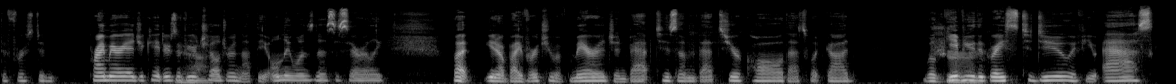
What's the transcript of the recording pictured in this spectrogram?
the first and primary educators of your children, not the only ones necessarily. But, you know, by virtue of marriage and baptism, that's your call. That's what God will give you the grace to do if you ask.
